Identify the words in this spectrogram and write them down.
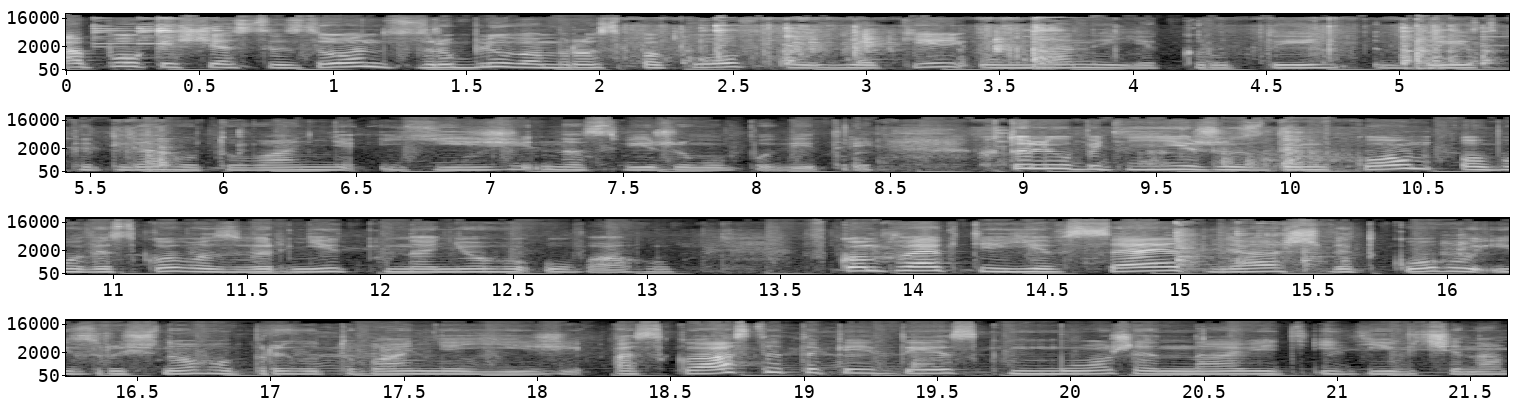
А поки ще сезон, зроблю вам розпаковку, який у мене є крутий диск для готування їжі на свіжому повітрі. Хто любить їжу з димком, обов'язково зверніть на нього увагу. В комплекті є все для швидкого і зручного приготування їжі, а скласти такий диск може навіть і дівчина.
